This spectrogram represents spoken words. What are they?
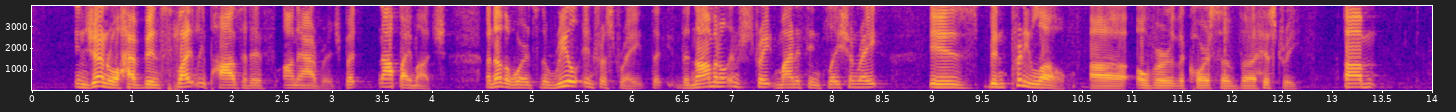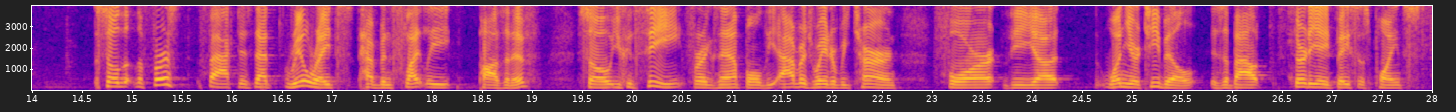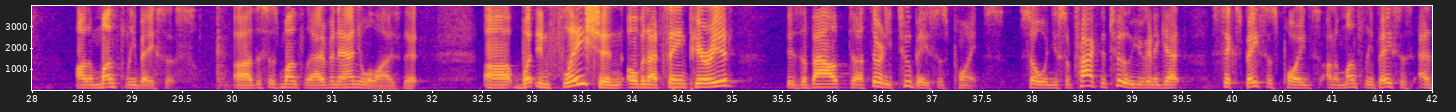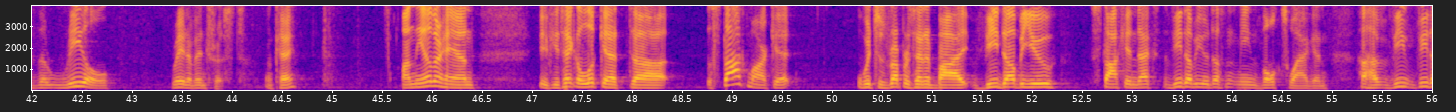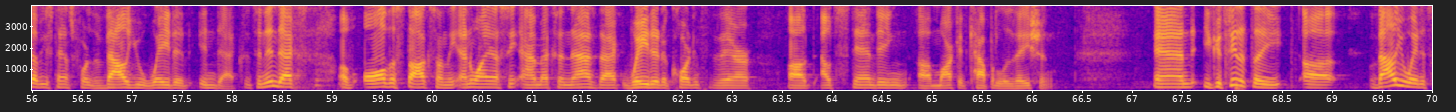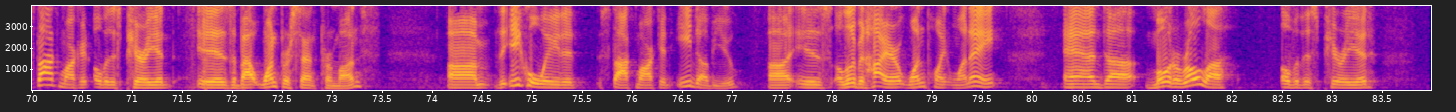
in general have been slightly positive on average, but not by much. In other words, the real interest rate, the, the nominal interest rate minus the inflation rate, has been pretty low uh, over the course of uh, history. So the, the first fact is that real rates have been slightly positive. So you can see, for example, the average rate of return for the uh, one-year T-bill is about 38 basis points on a monthly basis. Uh, this is monthly. I haven't annualized it. Uh, but inflation over that same period is about uh, 32 basis points. So when you subtract the two, you're going to get six basis points on a monthly basis as the real rate of interest. Okay. On the other hand, if you take a look at uh, the stock market, which is represented by VW stock index, the VW doesn't mean Volkswagen. Uh, v, VW stands for the value weighted index. It's an index of all the stocks on the NYSE, Amex, and NASDAQ weighted according to their uh, outstanding uh, market capitalization. And you can see that the uh, value weighted stock market over this period is about 1% per month. Um, the equal weighted stock market, EW, uh, is a little bit higher, 1.18. And uh, Motorola over this period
